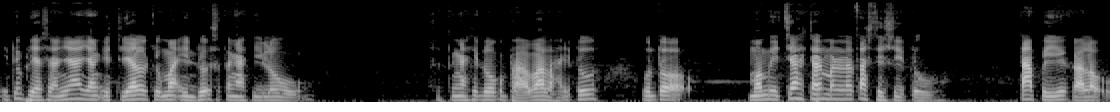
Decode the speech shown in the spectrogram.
itu biasanya yang ideal cuma induk setengah kilo setengah kilo ke bawah lah itu untuk memijah dan menetas di situ. Tapi kalau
